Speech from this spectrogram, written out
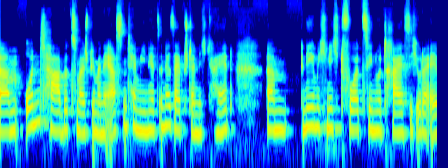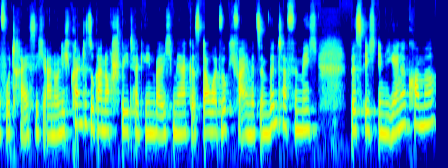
ähm, und habe zum Beispiel meine ersten Termine jetzt in der Selbstständigkeit, ähm, nehme ich nicht vor 10.30 Uhr oder 11.30 Uhr an. Und ich könnte sogar noch später gehen, weil ich merke, es dauert wirklich vor allem jetzt im Winter für mich, bis ich in die Gänge komme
